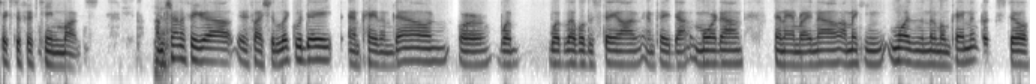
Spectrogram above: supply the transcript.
six to fifteen months. Yeah. I'm trying to figure out if I should liquidate and pay them down, or what what level to stay on and pay down more down than I am right now. I'm making more than the minimum payment, but still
